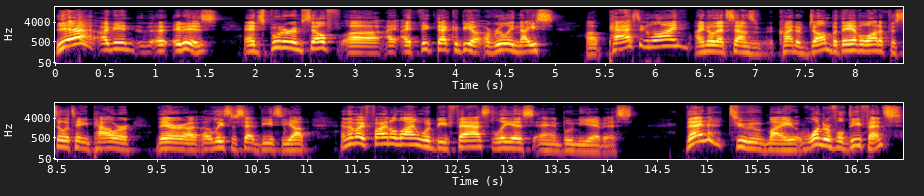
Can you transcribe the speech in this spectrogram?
Yeah, I mean, it is. And Spooner himself, uh, I, I, think that could be a, a really nice uh, passing line. I know that sounds kind of dumb, but they have a lot of facilitating power there, uh, at least to set Vesey up. And then my final line would be Fast, Lias, and Boo Nieves. Then, to my wonderful defense,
